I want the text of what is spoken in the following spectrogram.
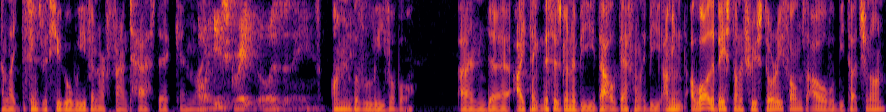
And like the scenes with Hugo Weaving are fantastic and like oh like he's great though isn't he it's unbelievable. And uh, I think this is going to be that'll definitely be. I mean, a lot of the based on a true story films that I will be touching on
